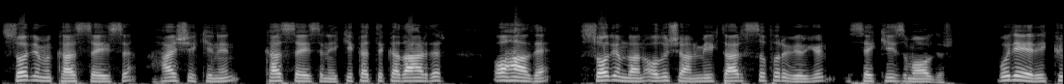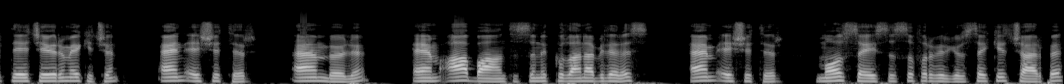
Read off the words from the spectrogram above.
Sodyumun katsayısı H2'nin katsayısının iki katı kadardır. O halde sodyumdan oluşan miktar 0,8 mol'dur. Bu değeri kütleye çevirmek için N eşittir M bölü MA bağıntısını kullanabiliriz. M eşittir mol sayısı 0,8 çarpı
